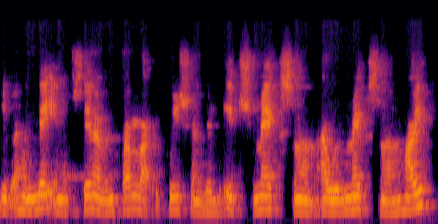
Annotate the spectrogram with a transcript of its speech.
يبقى هنلاقي نفسنا بنطلع equation لل H maximum أو ال maximum height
